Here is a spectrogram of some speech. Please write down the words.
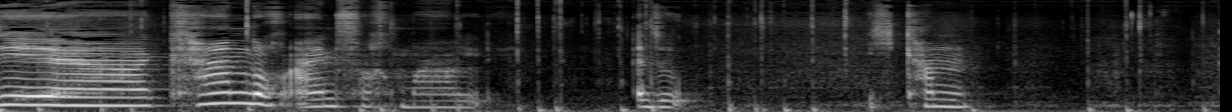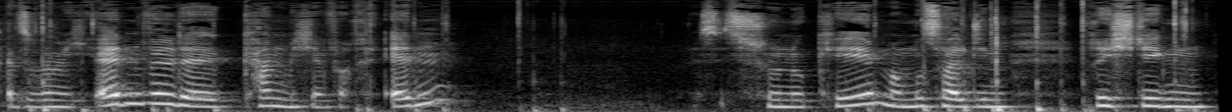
der kann doch einfach mal. Also, ich kann also wenn mich adden will, der kann mich einfach adden. Das ist schon okay. Man muss halt den richtigen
